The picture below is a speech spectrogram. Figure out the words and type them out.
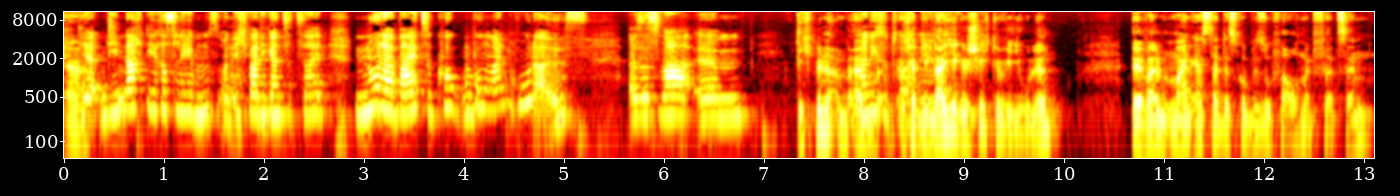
Ja. Die hatten die Nacht ihres Lebens und ich war die ganze Zeit nur dabei zu gucken, wo mein Bruder ist. Also es war, ähm, Ich bin, äh, nicht so toll, ich habe die nee. gleiche Geschichte wie Jule, äh, weil mein erster Disco-Besuch war auch mit 14.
